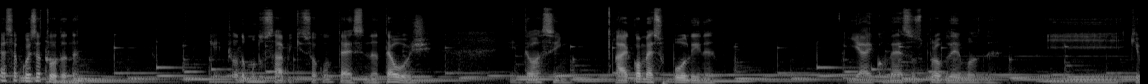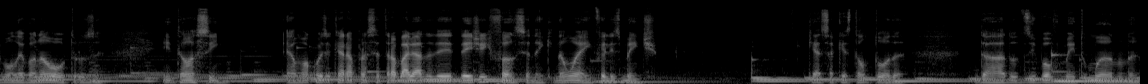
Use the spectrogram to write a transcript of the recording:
essa coisa toda, né? Todo mundo sabe que isso acontece, né? Até hoje. Então, assim, aí começa o bullying, né? E aí começam os problemas, né? e que vão levando a outros, né? Então, assim, é uma coisa que era para ser trabalhada de, desde a infância, né? Que não é, infelizmente. Que é essa questão toda da, do desenvolvimento humano, né?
